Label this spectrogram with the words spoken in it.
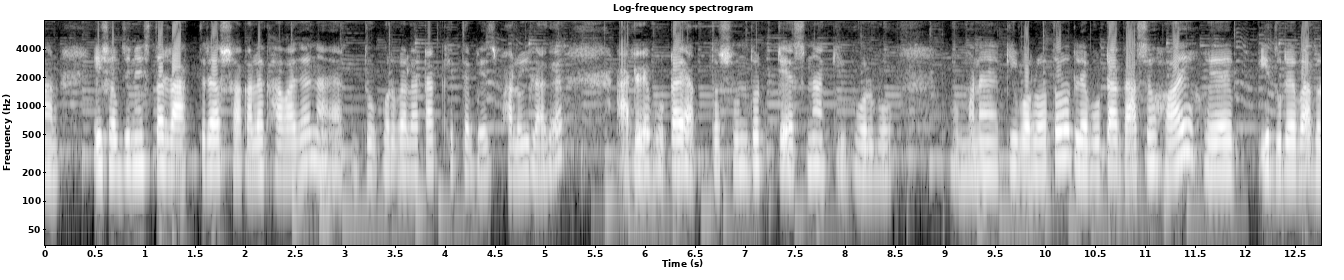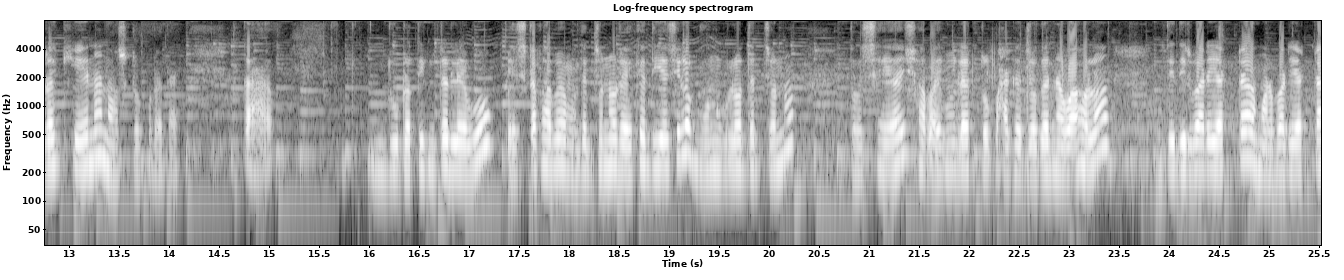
আর এইসব জিনিস তো রাত্রে আর সকালে খাওয়া যায় না, এক দুপুরবেলাটা খেতে বেশ ভালোই লাগে। আর লেবুটা এত সুন্দর টেস্ট না, কি বলব? মানে কি বলো তো লেবুটা গাছে হয়, হয়ে ইঁদুরে বাদুরে খেয়ে না নষ্ট করে দেয়। তা দুটো তিনটে লেবু এক্সট্রাভাবে আমাদের জন্য রেখে দিয়েছিল বোনগুলোদের জন্য। তো সেই সবাই মিলে একটু ভাগে যোগে নেওয়া হলো। দিদির বাড়ি একটা, আমার বাড়ি একটা,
